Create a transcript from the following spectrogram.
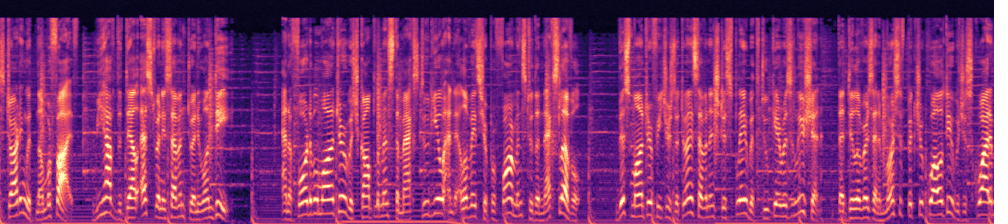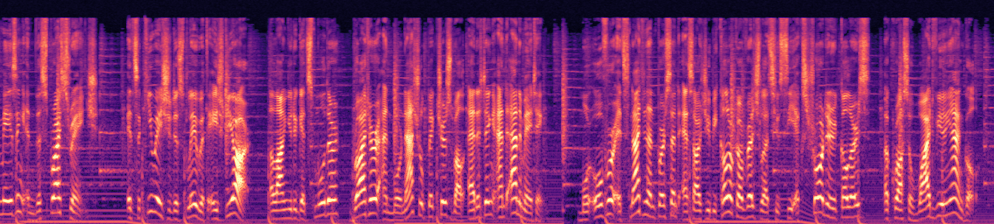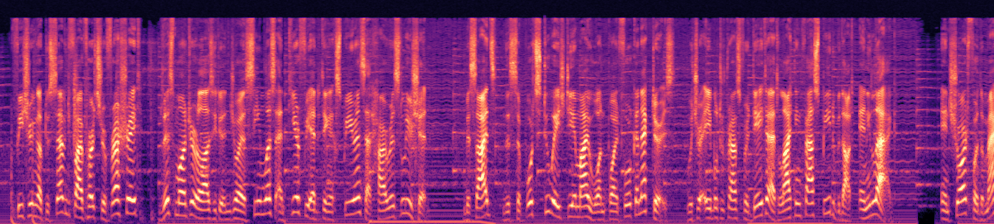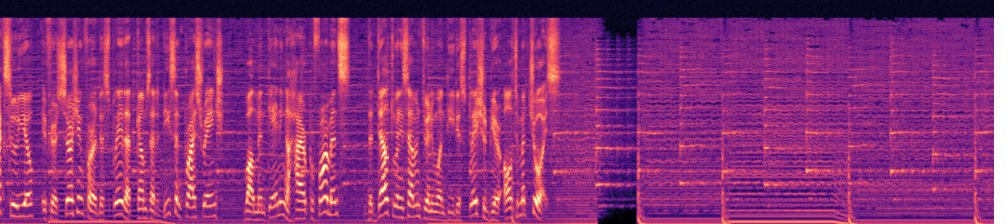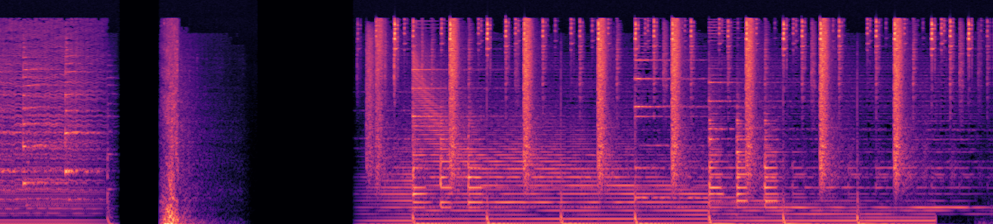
Starting with number 5, we have the Dell S2721D, an affordable monitor which complements the Mac Studio and elevates your performance to the next level. This monitor features a 27-inch display with 2K resolution that delivers an immersive picture quality which is quite amazing in this price range. It's a QHD display with HDR, allowing you to get smoother, brighter, and more natural pictures while editing and animating. Moreover, its 99% sRGB color coverage lets you see extraordinary colors across a wide viewing angle, Featuring up to 75Hz refresh rate, this monitor allows you to enjoy a seamless and tear-free editing experience at high resolution. Besides, this supports two HDMI 1.4 connectors, which are able to transfer data at lightning fast speed without any lag. In short, for the Mac Studio, if you're searching for a display that comes at a decent price range while maintaining a higher performance, the Dell 2721D display should be your ultimate choice.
